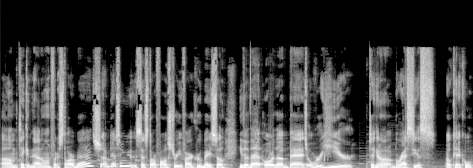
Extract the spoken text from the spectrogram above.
Um, taking that on for the star badge, I'm guessing. It says Starfall Street Fire Crew Base. So either that or the badge over here. Taking on Brassius. Okay, cool.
